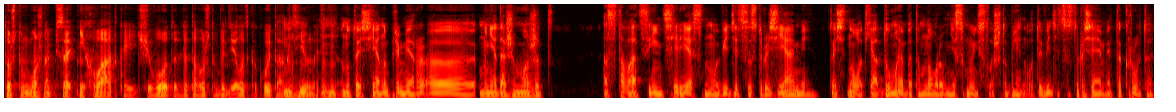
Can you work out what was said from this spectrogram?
то, что можно описать нехваткой чего-то для того, чтобы делать какую-то активность. Угу, угу. Ну, то есть я, например, э, мне даже может оставаться интересным увидеться с друзьями. То есть, ну вот я думаю об этом на уровне смысла, что, блин, вот увидеться с друзьями, это круто.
